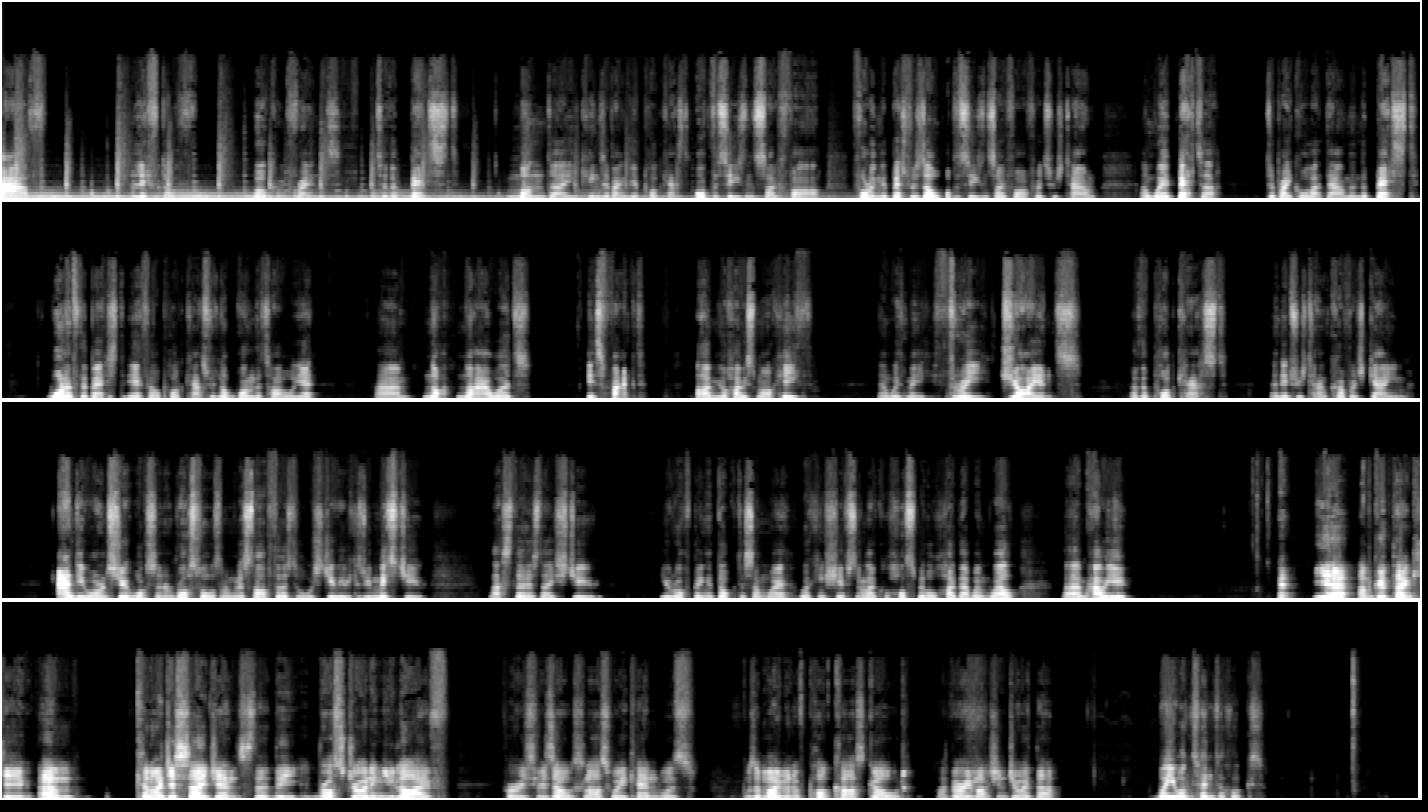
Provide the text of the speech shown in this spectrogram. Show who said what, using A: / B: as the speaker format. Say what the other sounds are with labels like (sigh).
A: have liftoff. Welcome, friends, to the best Monday Kings of Anglia podcast of the season so far, following the best result of the season so far for Ipswich Town. And we're better to break all that down than the best, one of the best EFL podcasts. We've not won the title yet. Um, not not our words, it's fact. I'm your host, Mark Heath, and with me, three giants of the podcast and Ipswich Town coverage game. Andy Warren, Stuart Watson, and Ross Halls. And I'm going to start first of all with Stewie because we missed you last Thursday, Stu. You were off being a doctor somewhere, working shifts in a local hospital. Hope that went well. Um, how are you?
B: Yeah, I'm good, thank you. Um, can I just say, gents, that the Ross joining you live for his results last weekend was was a moment of podcast gold. I very much enjoyed that.
A: Were you on tenterhooks?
